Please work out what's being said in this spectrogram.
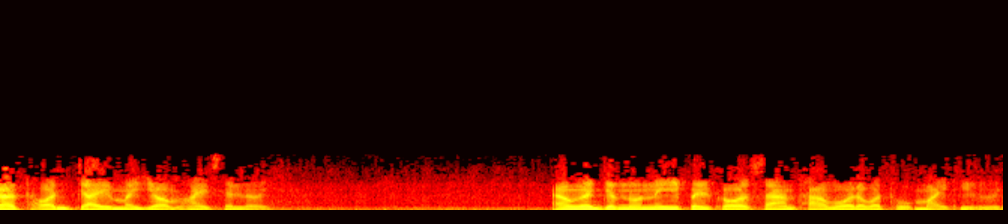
ก็ถอนใจไม่ยอมให้เสียเลย เอาเงินจำนวนนี้ไปก่อสร้างท้าวรวัตถุใหม่ที่อื่น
